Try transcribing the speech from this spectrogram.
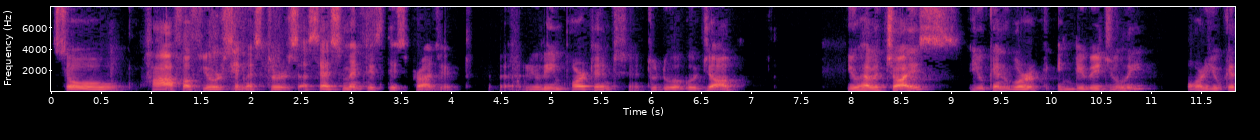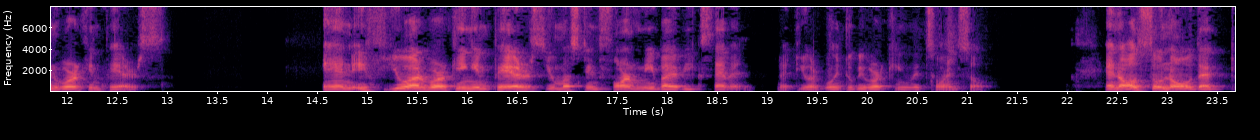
So half of your semester's assessment is this project. Uh, really important to do a good job. You have a choice. You can work individually or you can work in pairs. And if you are working in pairs, you must inform me by week seven that you are going to be working with so and so and also know that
